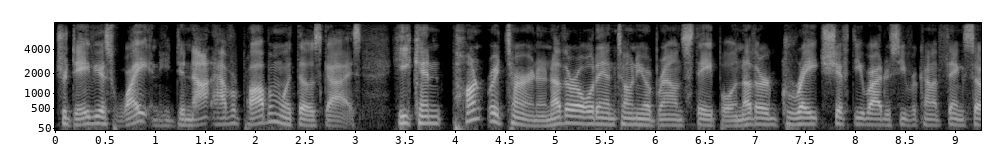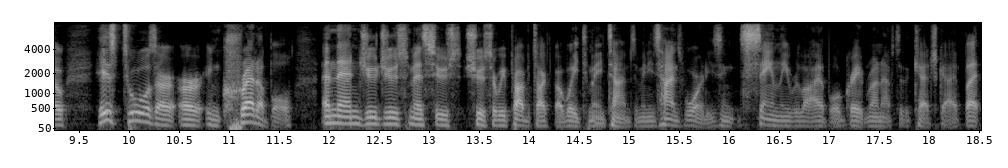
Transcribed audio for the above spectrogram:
Tre'Davious White, and he did not have a problem with those guys. He can punt return, another old Antonio Brown staple, another great shifty wide receiver kind of thing. So his tools are, are incredible. And then Juju Smith Schuster, we probably talked about way too many times. I mean, he's Hines Ward. He's insanely reliable, great run after the catch guy. But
